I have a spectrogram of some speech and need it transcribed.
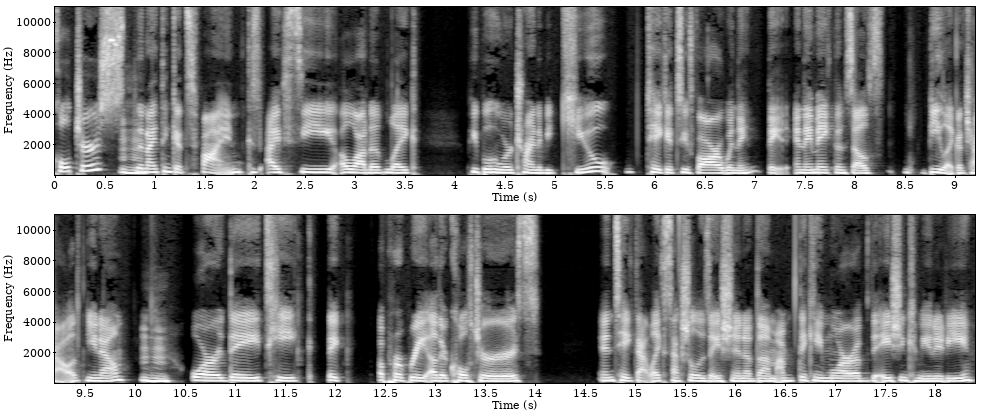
cultures, Mhm. then I think it's fine. Cause I see a lot of like people who are trying to be cute take it too far when they, they and they make themselves be like a child, you know? Mm-hmm. Or they take they appropriate other cultures and take that like sexualization of them. I'm thinking more of the Asian community.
